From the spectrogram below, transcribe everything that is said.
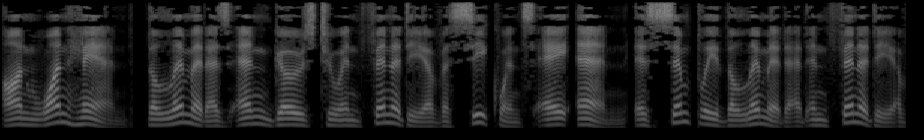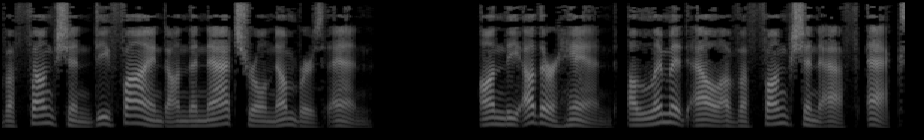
On one hand, the limit as n goes to infinity of a sequence a n is simply the limit at infinity of a function defined on the natural numbers n. On the other hand, a limit L of a function f x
